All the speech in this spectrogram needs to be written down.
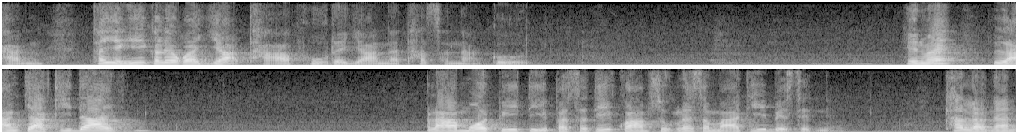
ขัน ถ้าอย่างนี้เขาเรียกว่ายะถาภูตยานทัศนะเกิด เห็นไหมหลังจากที่ได้ปลาโมดปีติปัสสติความสุขและสมาธิเบสเสร็จเนี่ยท่านเหล่านั้น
